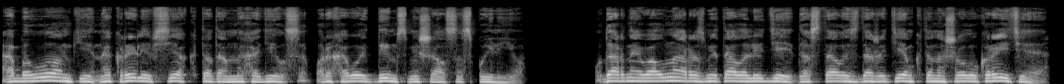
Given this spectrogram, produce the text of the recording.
Обломки накрыли всех, кто там находился. Пороховой дым смешался с пылью. Ударная волна разметала людей, досталась даже тем, кто нашел укрытие.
